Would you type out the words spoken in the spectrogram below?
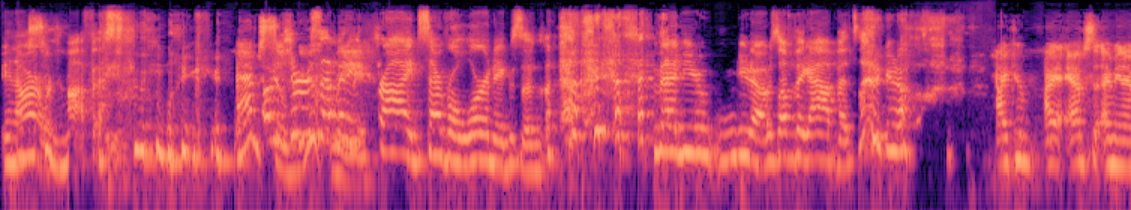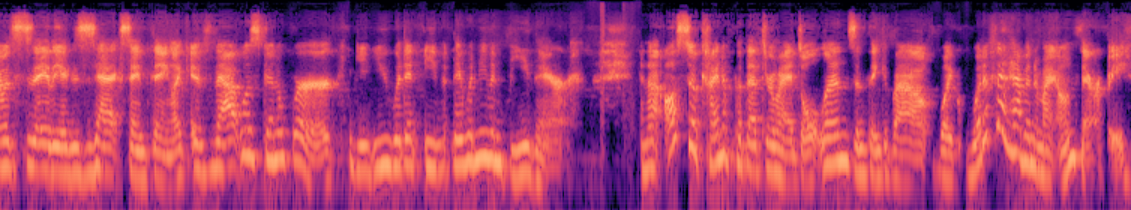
in Absolutely. our office. like, Absolutely. I'm sure somebody tried several warnings and then you, you know, something happens, you know. I can, I absolutely, I mean, I would say the exact same thing. Like if that was going to work, you, you wouldn't even, they wouldn't even be there. And I also kind of put that through my adult lens and think about like, what if that happened in my own therapy?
